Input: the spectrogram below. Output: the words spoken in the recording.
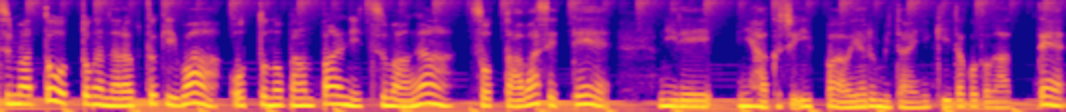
妻と夫が並ぶ時は夫のパンパンに妻がそっと合わせて二礼二拍手一杯をやるみたいに聞いたことがあって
